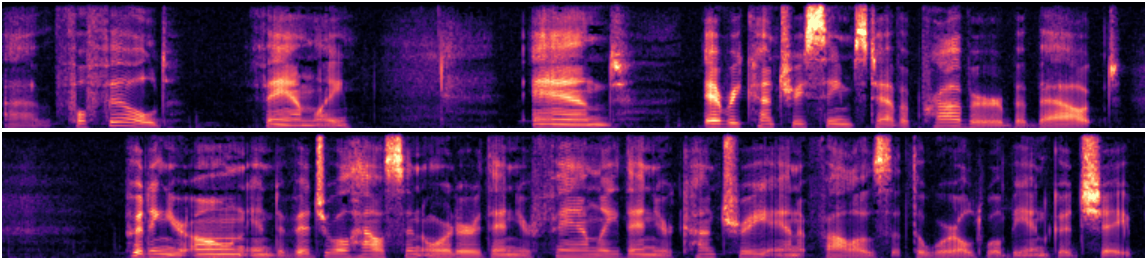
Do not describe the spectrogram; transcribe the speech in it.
uh, fulfilled family and every country seems to have a proverb about putting your own individual house in order, then your family, then your country, and it follows that the world will be in good shape.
